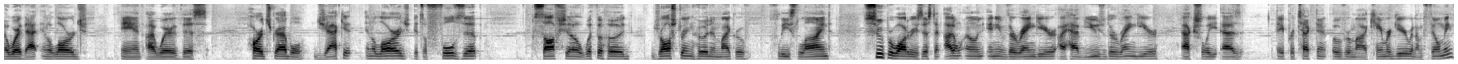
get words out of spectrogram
I wear that in a large and I wear this Hardscrabble jacket in a large. It's a full zip, soft shell with a hood, drawstring hood and micro fleece lined, super water resistant. I don't own any of their rain gear. I have used their rain gear actually as a protectant over my camera gear when I'm filming.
